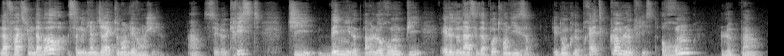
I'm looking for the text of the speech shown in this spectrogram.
La fraction, d'abord, ça nous vient directement de l'Évangile. Hein. C'est le Christ qui bénit le pain, le rompit et le donna à ses apôtres en disant. Et donc le prêtre, comme le Christ, rompt le pain euh,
